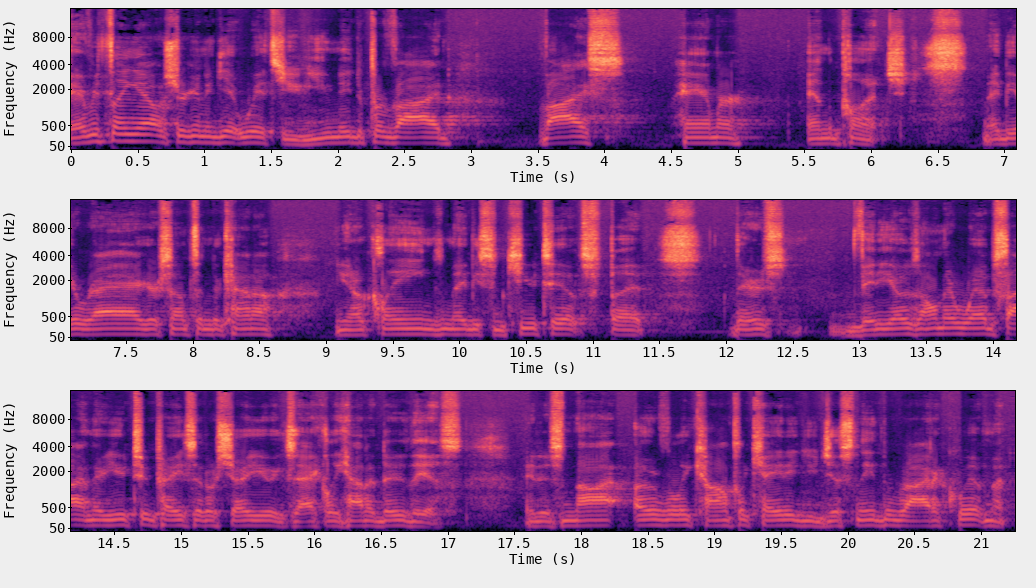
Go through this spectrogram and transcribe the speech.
everything else you're going to get with you. You need to provide vise, hammer, and the punch. Maybe a rag or something to kind of, you know, clean, maybe some Q-tips, but there's videos on their website and their YouTube page that'll show you exactly how to do this. It is not overly complicated. You just need the right equipment.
